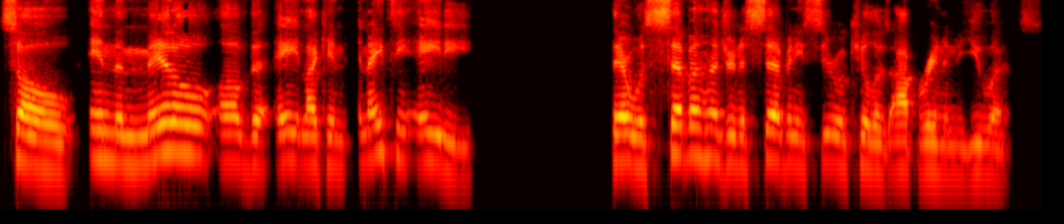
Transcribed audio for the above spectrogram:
So in the middle of the eight, like in, in 1980, there was 770 serial killers operating in the U.S.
